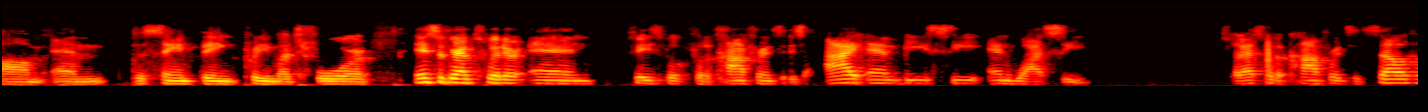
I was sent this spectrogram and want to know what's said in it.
um, and the same thing pretty much for Instagram, Twitter, and Facebook for the conference is IMBCNYC. So that's for the conference itself.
